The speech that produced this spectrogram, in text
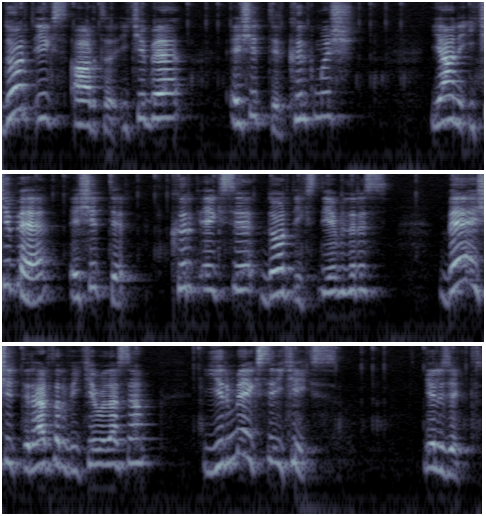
4x artı 2b eşittir 40'mış. Yani 2b eşittir 40 eksi 4x diyebiliriz. b eşittir her tarafı 2'ye bölersem 20 eksi 2x gelecektir.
